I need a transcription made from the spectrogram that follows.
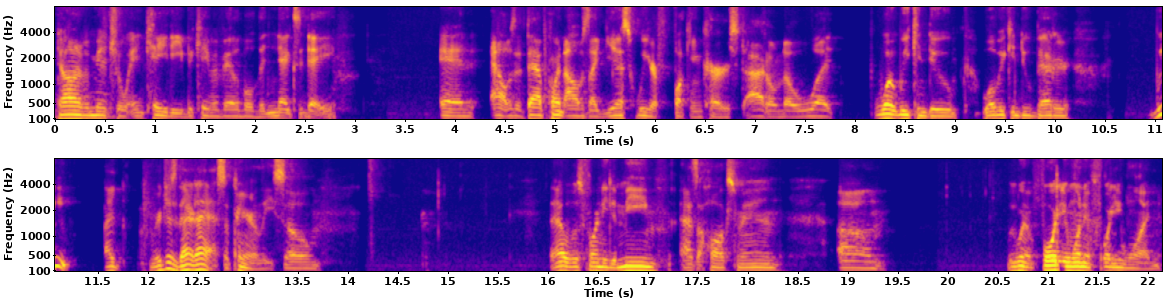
Donovan Mitchell and KD became available the next day. And I was at that point, I was like, yes, we are fucking cursed. I don't know what what we can do, what we can do better. We like we're just that ass, apparently. So that was funny to me as a Hawks fan. Um, we went 41 and 41.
